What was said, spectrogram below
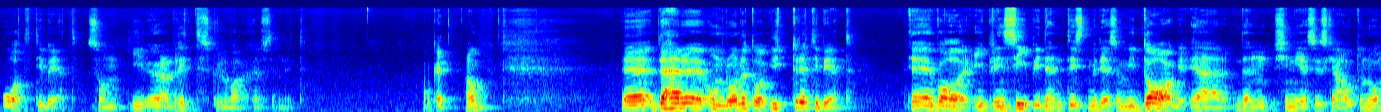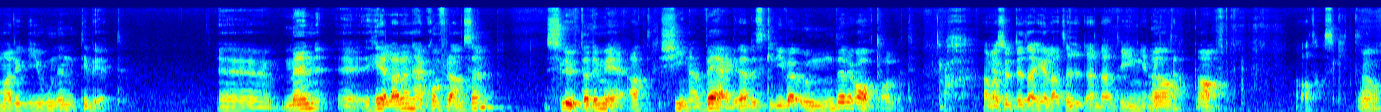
åt Tibet som i övrigt skulle vara självständigt. Okej. Ja. Eh, Det här området då, yttre Tibet, eh, var i princip identiskt med det som idag är den kinesiska autonoma regionen Tibet. Eh, Men eh, hela den här konferensen slutade med att Kina vägrade skriva under avtalet. Han har suttit där hela tiden, där till ingen nytta. Ja, ja, Ja, taskigt. ja.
